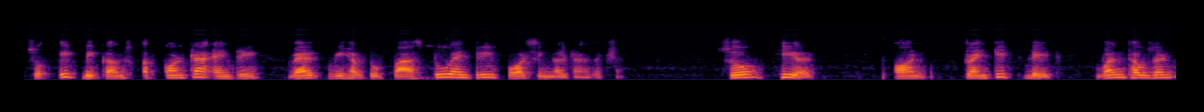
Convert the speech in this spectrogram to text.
So it becomes a contra entry where we have to pass two entry for single transaction. So here on 20th date, 1000,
